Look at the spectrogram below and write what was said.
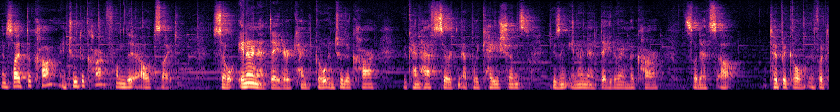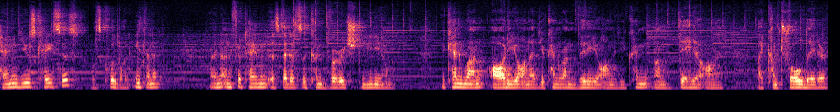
inside the car, into the car from the outside. So internet data can go into the car. You can have certain applications using internet data in the car. So that's our typical infotainment use cases. What's cool about Ethernet and infotainment is that it's a converged medium. You can run audio on it, you can run video on it, you can run data on it, like control data.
